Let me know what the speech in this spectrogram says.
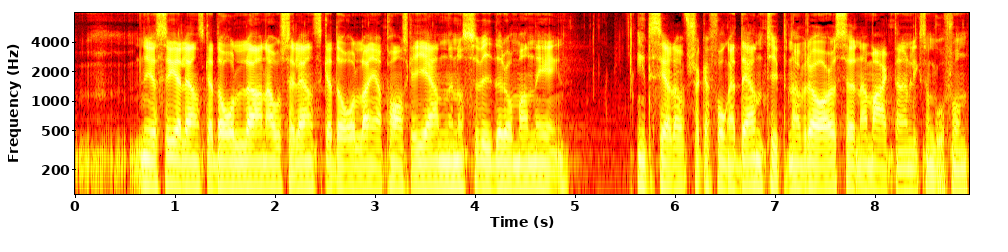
Mm, Nya zeeländska dollarn, australienska dollarn, japanska yenen och så vidare om man är intresserad av att försöka fånga den typen av rörelser när marknaden liksom går från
